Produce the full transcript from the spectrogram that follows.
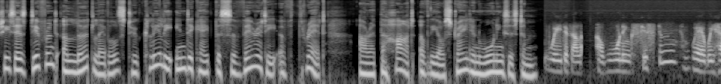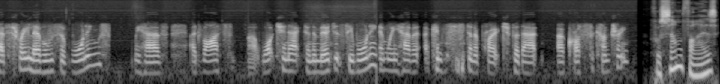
She says different alert levels to clearly indicate the severity of threat are at the heart of the Australian warning system. We develop a warning system where we have three levels of warnings. We have advice, uh, watch and act, and emergency warning, and we have a, a consistent approach for that across the country. For some fires,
